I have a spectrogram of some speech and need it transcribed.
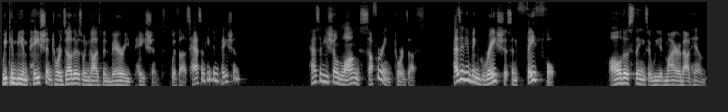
We can be impatient towards others when God's been very patient with us. Hasn't He been patient? Hasn't He shown long suffering towards us? Hasn't He been gracious and faithful? All those things that we admire about Him.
